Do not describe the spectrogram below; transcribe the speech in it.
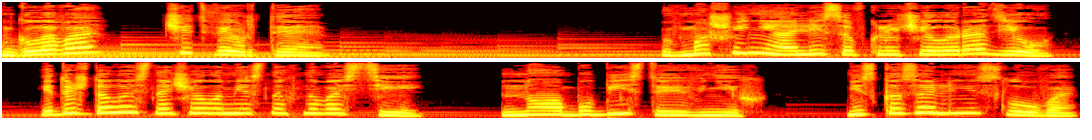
Глава четвертая. В машине Алиса включила радио и дождалась начала местных новостей, но об убийстве в них не сказали ни слова.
